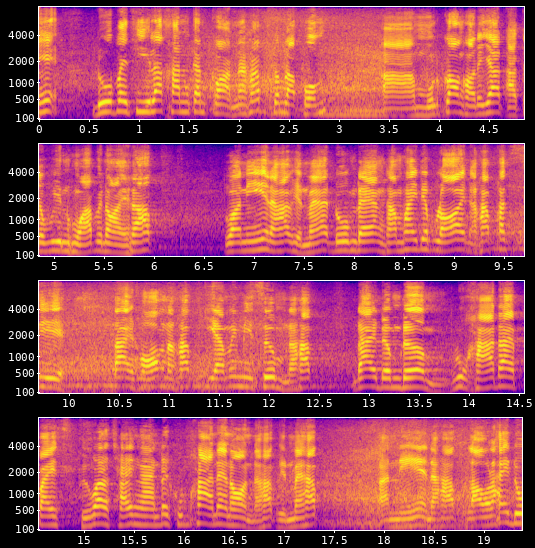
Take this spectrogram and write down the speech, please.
นี้ดูไปทีละคันกันก่อนนะครับสำหรับผมอ่าหมุนกล้องขออนุญาตอาจจะวินหัวไปหน่อยนะครับ ตัวนี้นะครับเห็นไหมดูมแดงทำให้เรียบร้อยนะครับคัดซี ใต้ท้องนะครับ เกียร์ไม่มีซึมนะครับ ได้เดิมๆลูกค้าได้ไปถือว่าใช้งานได้คุ้มค่าแน่นอนนะครับ เห็นไหมครับคันนี้นะครับ เราให้ดู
